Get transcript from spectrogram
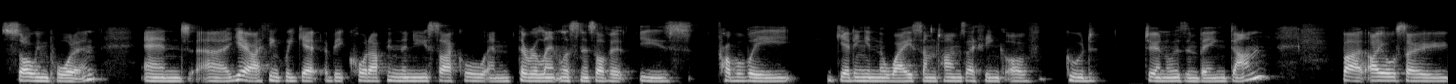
so important. And uh, yeah, I think we get a bit caught up in the news cycle, and the relentlessness of it is probably getting in the way sometimes, I think, of good journalism being done. But I also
